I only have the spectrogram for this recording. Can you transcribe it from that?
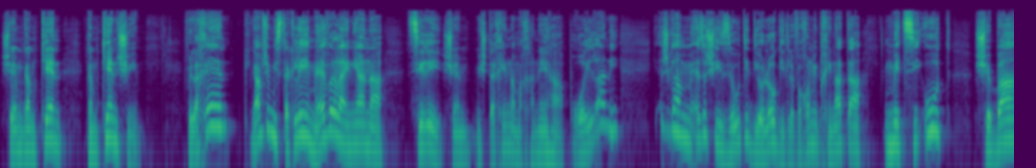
שהם גם כן, גם כן שיעים. ולכן, גם כשמסתכלים מעבר לעניין הצירי, שהם משתייכים למחנה הפרו-איראני, יש גם איזושהי זהות אידיאולוגית, לפחות מבחינת המציאות שבה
